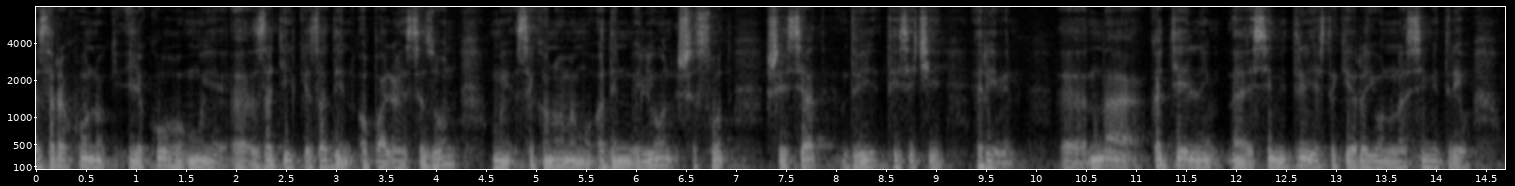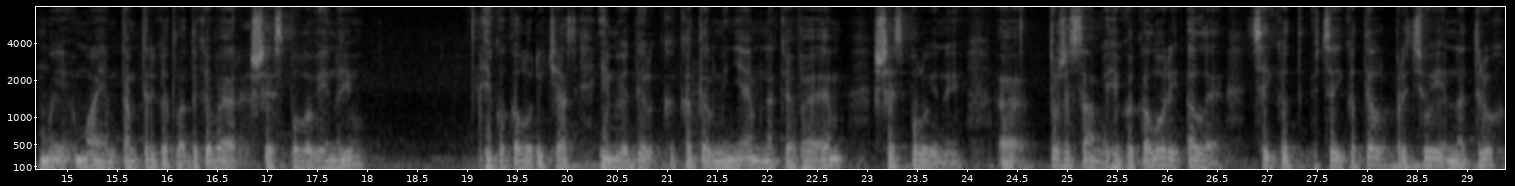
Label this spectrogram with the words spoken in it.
за рахунок якого ми е, за тільки за один опалювальний сезон ми зекономимо 1 мільйон 662 тисячі гривень. Е, На котельні е, Сімітрів, є такий район у нас Сімітрів, ми маємо там три котла ДКВР 6,5 гікокалорій в час, і ми один котел міняємо на КВМ 6,5. Е, То же саме гікокалорій, але цей котел працює на трьох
